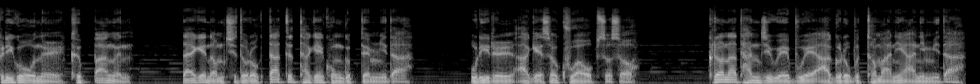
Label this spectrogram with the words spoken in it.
그리고 오늘 그 빵은 나에게 넘치도록 따뜻하게 공급됩니다. 우리를 악에서 구하옵소서. 그러나 단지 외부의 악으로부터만이 아닙니다.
